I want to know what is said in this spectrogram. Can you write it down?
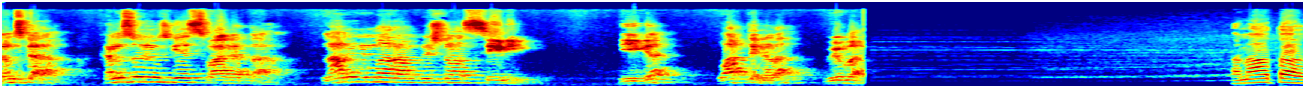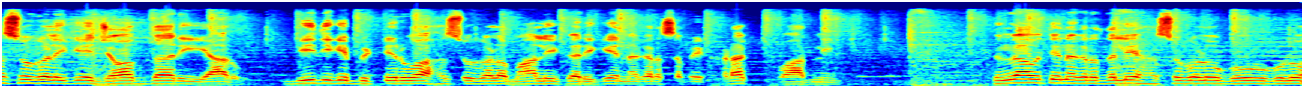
ನಮಸ್ಕಾರ, ಕನಸು ನ್ಯೂಸ್ಗೆ ಸ್ವಾಗತ. ನಾನು ನಿಮ್ಮ ರಾಮಕೃಷ್ಣ ಸಿಡಿ. ಈಗ ವಾರ್ತೆಗಳ ವಿವರ. ಅನಾಥ ಹಸುಗಳಿಗೆ ಜವಾಬ್ದಾರಿ ಯಾರು? ಬೀದಿಗೆ ಬಿಟ್ಟಿರುವ ಹಸುಗಳ ಮಾಲೀಕರಿಗೆ ನಗರಸಭೆ ಖಡಕ್ ವಾರ್ನಿಂಗ್. ಗಂಗಾವತಿ ನಗರದಲ್ಲಿ ಹಸುಗಳು, ಗೋವುಗಳು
